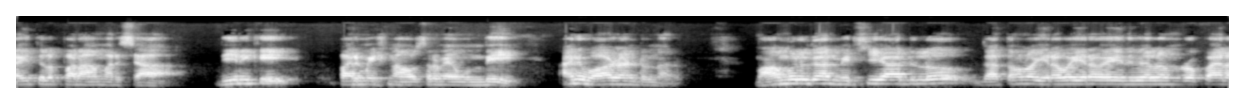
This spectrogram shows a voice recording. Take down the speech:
రైతుల పరామర్శ. దీనికి పర్మిషన్ అవసరమే ఉంది అని వాళ్ళు అంటున్నారు. మామూలుగా మిర్చి యార్డులో గతంలో ఇరవై ఇరవై ఐదు వేల రూపాయల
